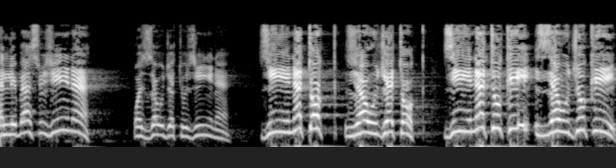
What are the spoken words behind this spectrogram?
اللباس زينة والزوجة زينة. زينتك زوجتك زينتك زوجك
